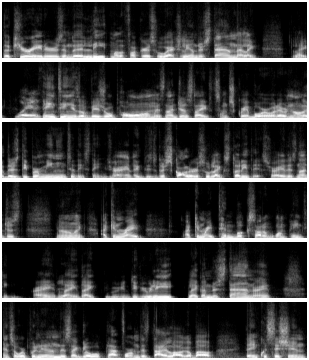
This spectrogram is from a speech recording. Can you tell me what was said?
the curators and the elite motherfuckers who actually understand that, like, like is painting is a visual poem. It's not just like some scribble or whatever. No, like there's deeper meaning to these things, Yeah. right? Like there's, there's scholars who like study this, right? It's not just, you know, like I can write, I can write ten books out of one painting, right? Yeah. Like like do you really like understand, right? And so we're putting it on this like global platform, this dialogue about the Inquisition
